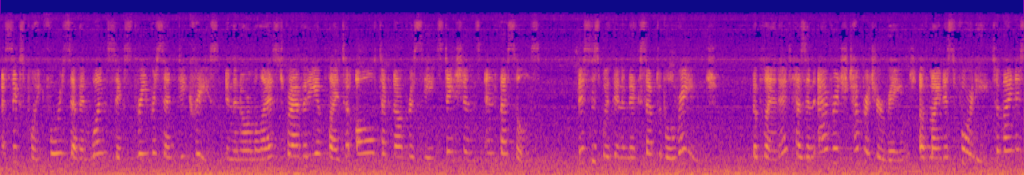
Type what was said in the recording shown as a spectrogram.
a 6.47163% decrease in the normalized gravity applied to all technocracy stations and vessels. This is within an acceptable range. The planet has an average temperature range of minus 40 to minus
